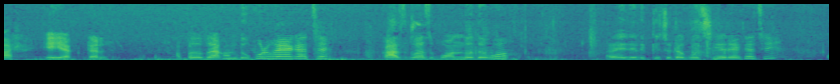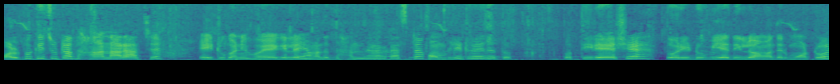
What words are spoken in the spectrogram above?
আর এই একটাল। আপাতত এখন দুপুর হয়ে গেছে কাজ বাজ বন্ধ দেবো। আর এই যদি কিছুটা গুছিয়ে রেখেছি, অল্প কিছুটা ধান আর আছে, এইটুকানি হয়ে গেলেই আমাদের ধান ঝাড়ার কাজটা কমপ্লিট হয়ে যেত। তো তীরে এসে তরি ডুবিয়ে দিল আমাদের মোটর।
